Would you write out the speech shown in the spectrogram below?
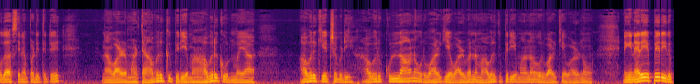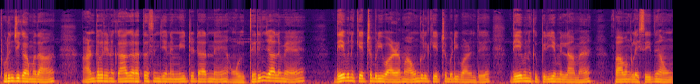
உதாசீனப்படுத்திட்டு நான் வாழ மாட்டேன். அவருக்கு பிரியமா? அவருக்கு உண்மையா? அவருக்கு ஏற்றபடி அவருக்குள்ளான ஒரு வாழ்க்கையை வாழ்வேன். நம்ம அவருக்கு பிரியமான ஒரு வாழ்க்கையை வாழணும். நீங்கள் நிறைய பேர் இதை புரிஞ்சிக்காம தான் ஆண்டவர் எனக்காக ரத்தம் செஞ்சு என்னை மீட்டுட்டாருன்னு அவங்களுக்கு தெரிஞ்சாலுமே தேவனுக்கு ஏற்றபடி வாழாமல் அவங்களுக்கு ஏற்றபடி வாழ்ந்து தேவனுக்கு பிரியம் இல்லாமல் பாவங்களை செய்து அவங்க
